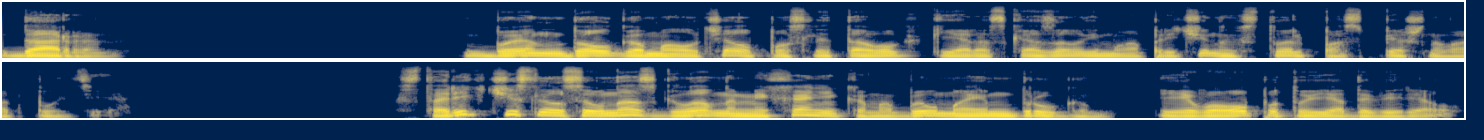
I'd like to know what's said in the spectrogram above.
Даррен. Бен долго молчал после того, как я рассказал ему о причинах столь поспешного отплытия. Старик числился у нас главным механиком и был моим другом, и его опыту я доверял.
